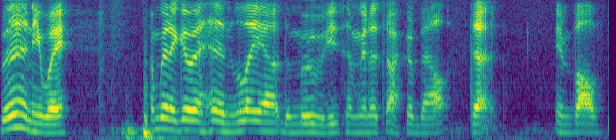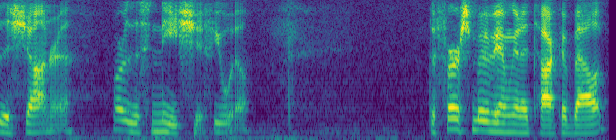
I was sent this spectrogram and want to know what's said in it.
But anyway, I'm going to go ahead and lay out the movies I'm going to talk about that involve this genre, or this niche, if you will. The first movie I'm going to talk about,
